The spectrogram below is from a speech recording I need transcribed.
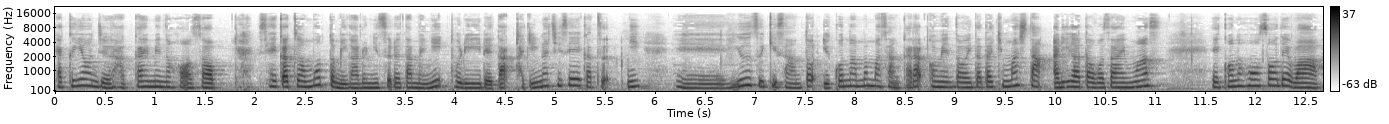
148回目の放送生活をもっと身軽にするために取り入れた鍵なし生活に、えー、ゆうずきさんとゆこなママさんからコメントをいただきましたありがとうございますえこの放送では、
